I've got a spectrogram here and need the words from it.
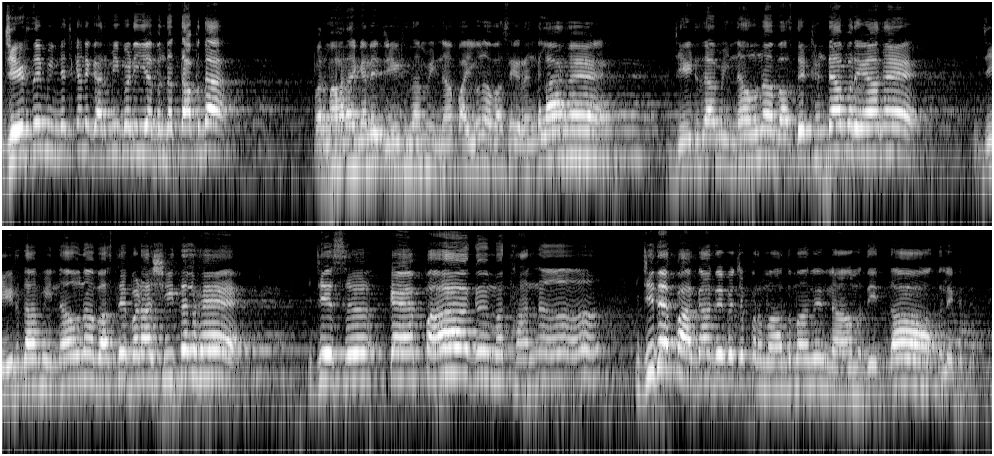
ਜੇਠ ਦੇ ਮਹੀਨੇ 'ਚ ਕਹਿੰਦੇ ਗਰਮੀ ਬੜੀ ਹੈ, ਬੰਦਾ ਤਪਦਾ। ਪਰ ਮਹਾਰਾਜ ਕਹਿੰਦੇ ਜੇਠ ਦਾ ਮਹੀਨਾ ਭਾਈ ਉਹਨਾਂ ਵਾਸਤੇ ਰੰਗਲਾ ਹੈ। ਜੇਠ ਦਾ ਮਹੀਨਾ ਉਹਨਾਂ ਵਾਸਤੇ ਠੰਡਾ ਭਰਿਆ ਹੈ। ਜੇਠ ਦਾ ਮਹੀਨਾ ਉਹਨਾਂ ਵਾਸਤੇ ਬੜਾ ਸ਼ੀਤਲ ਹੈ। ਜਿਸ ਕੈ ਭਾਗ ਮਥਾਨਾ, ਜਿਹਦੇ ਭਾਗਾਂ ਦੇ ਵਿੱਚ ਪ੍ਰਮਾਤਮਾ ਨੇ ਨਾਮ ਦੀ ਦਾਤ ਲਿਖ ਦਿੱਤੀ।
